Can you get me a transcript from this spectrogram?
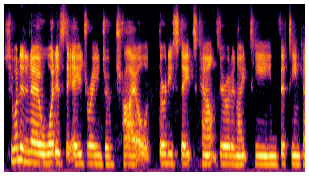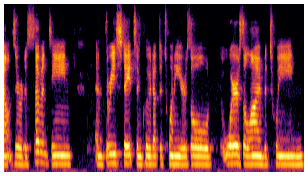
She wanted to know what is the age range of child? 30 states count 0 to 19, 15 count 0 to 17, and three states include up to 20 years old. Where's the line between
